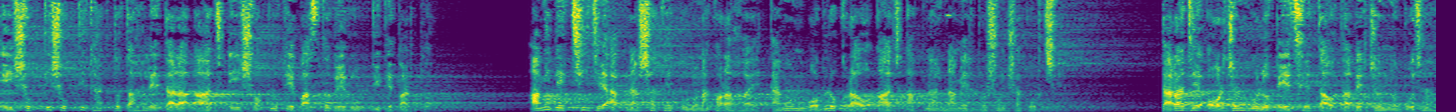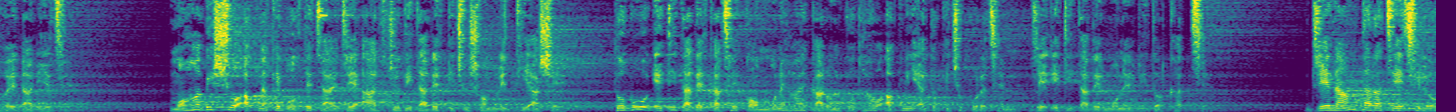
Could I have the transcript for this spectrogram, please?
এই শক্তি শক্তি থাকত, তাহলে তারা আজ এই স্বপ্নকে বাস্তবে রূপ দিতে পারত। আমি দেখছি যে আপনার সাথে তুলনা করা হয় এমন বড়লোকরাও আজ আপনার নামের প্রশংসা করছে। তারা যে অর্জনগুলো পেয়েছে, তাও তাদের জন্য বোঝা হয়ে দাঁড়িয়েছে। মহাবিশ্ব আপনাকে বলতে চায় যে আজ যদি তাদের কিছু সমৃদ্ধি আসে তবুও এটি তাদের কাছে কম মনে হয় কারণ কোথাও আপনি এত কিছু করেছেন যে এটি তাদের মনের ভিতর খাচ্ছে। যে নাম তারা চেয়েছিল,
